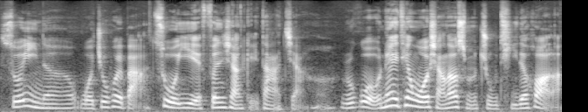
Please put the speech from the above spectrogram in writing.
所以呢，我就会把作业分享给大家啊。如果那一天我想到什么主题的话啦，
